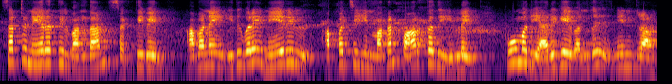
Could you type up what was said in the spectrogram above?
சற்று நேரத்தில் வந்தான் சக்திவேல். அவனை இதுவரை நேரில் அப்பச்சியின் மகன் பார்த்தது இல்லை. பூமதி அருகே வந்து நின்றான்.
